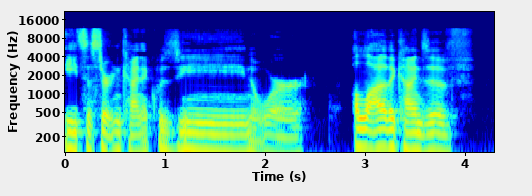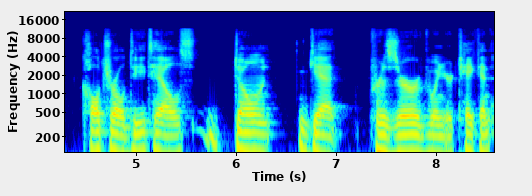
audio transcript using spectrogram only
eats a certain kind of cuisine or a lot of the kinds of cultural details don't get preserved when you're taken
